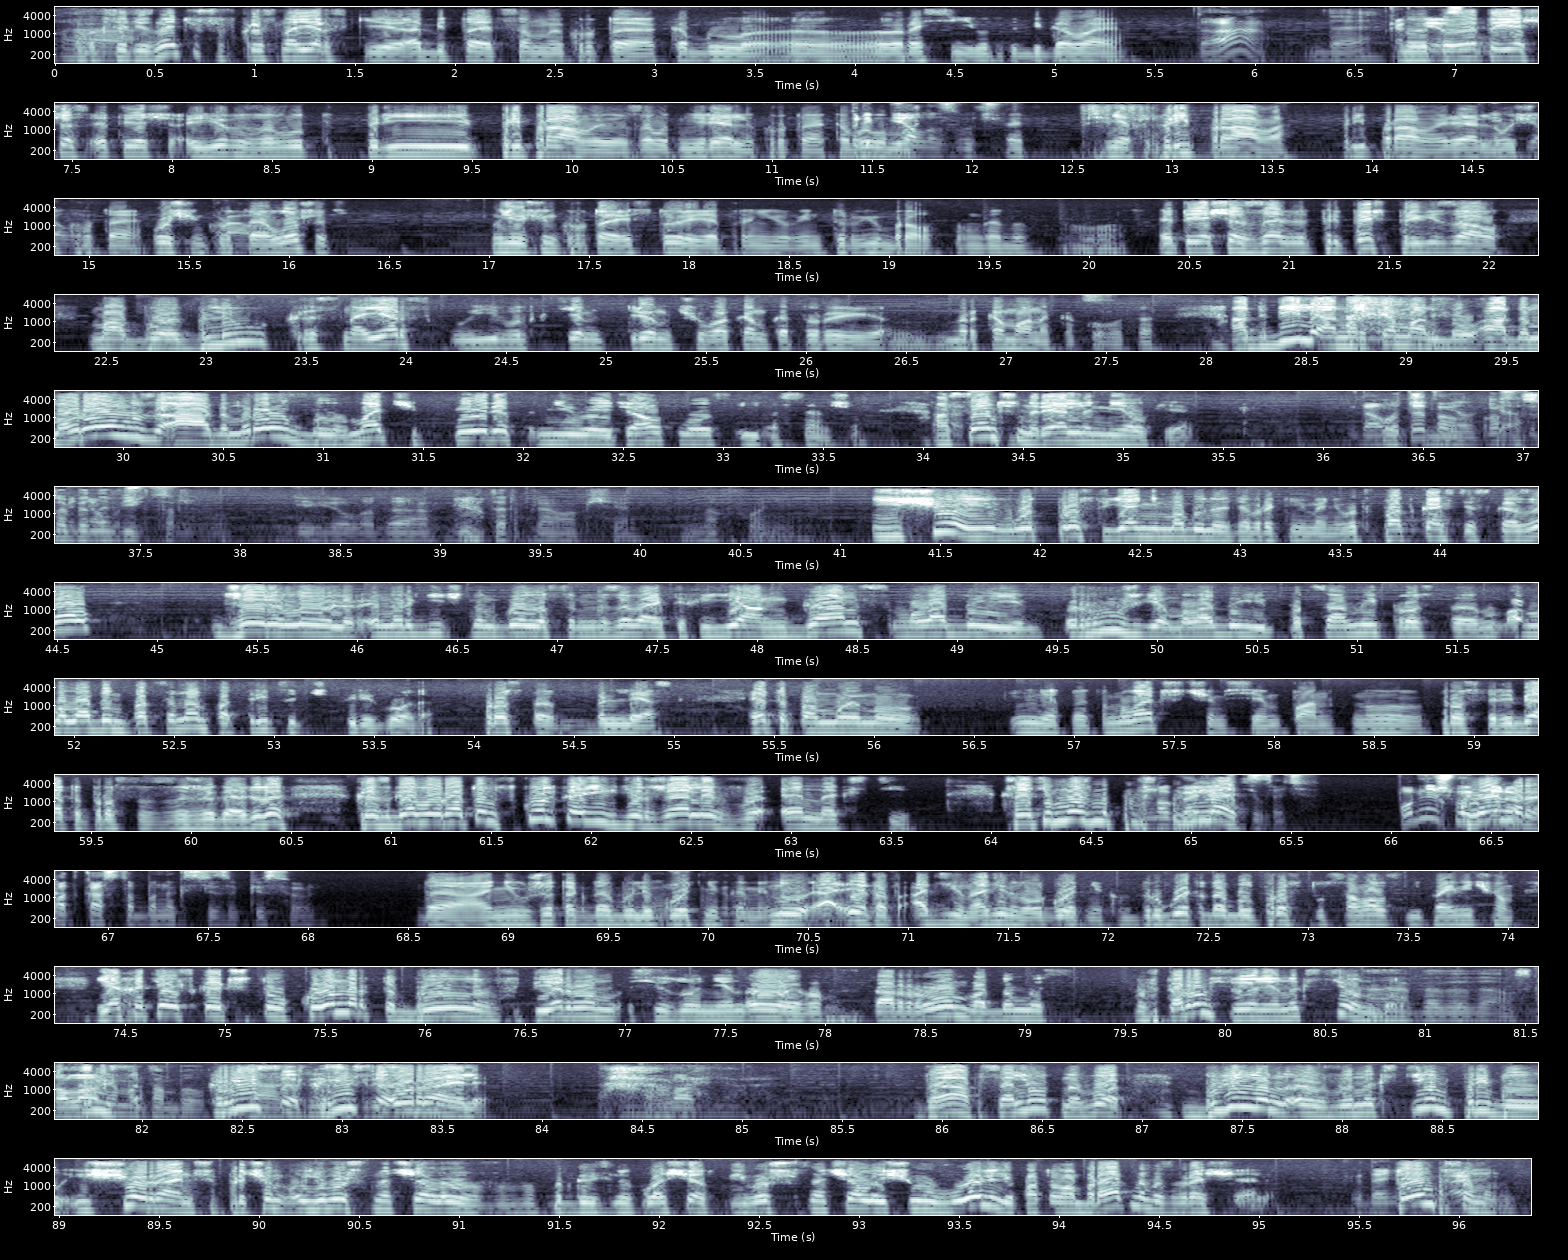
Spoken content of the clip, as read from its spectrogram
А вы, кстати, знаете, что в Красноярске обитает самая крутая кобыла э, России, вот эта беговая? Да. Да. Ну это, это я сейчас, это я сейчас, ее зовут при приправа ее зовут, нереально крутая кобыла. Прибела звучит. Нет, приправа, приправа, реально Прибела. очень крутая, очень Право. крутая лошадь. У нее очень крутая история, я про нее интервью брал в том году. Вот. Это я сейчас, понимаешь, привязал Мабой Блю, Красноярску и вот к тем трем чувакам, которые наркомана какого-то отбили, а наркоман был Адам Роуз, а Адам Роуз был в матче перед New Age Outlaws и Ascension. Ascension реально мелкие. Да, Очень вот это мелкие, особенно Виктор. Удивило, да. Виктор прям вообще на фоне. И еще, и вот просто я не могу на это обратить внимание. Вот в подкасте сказал, Джерри Лоулер энергичным голосом называет их Young Guns, молодые ружья, молодые пацаны, просто молодым пацанам по 34 года. Просто блеск. Это, по-моему, нет, ну это младше, чем Punk. Ну, просто ребята просто зажигают. Это к разговору о том, сколько их держали в NXT. Кстати, можно повспоминать... Много лет, кстати. Помнишь, мы Клэмер... первый подкаст об NXT записывали? Да, они уже тогда были ну, готниками. Ну, а этот один, один был готником, другой тогда был просто тусовался не пойми чем. Я хотел сказать, что Коннор-то был в первом сезоне, ой, во втором, в одном из во втором сезоне NXT он был. А, да, да, да. С крыса, там был. Крыса, да, крыса, крыса, крыса О'Райли. А, О'Райли. Да, абсолютно, вот. Был он э, в NXT, он прибыл еще раньше, причем его же сначала в подготовительную площадку, его же сначала еще уволили, потом обратно возвращали. Когда Томпсон.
